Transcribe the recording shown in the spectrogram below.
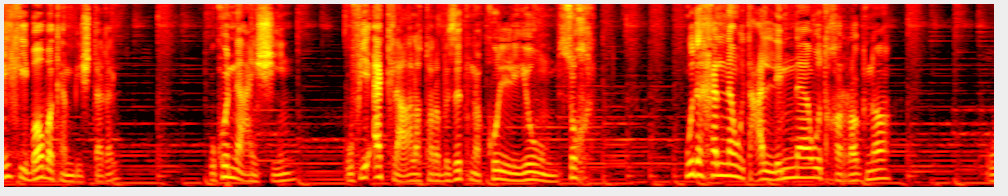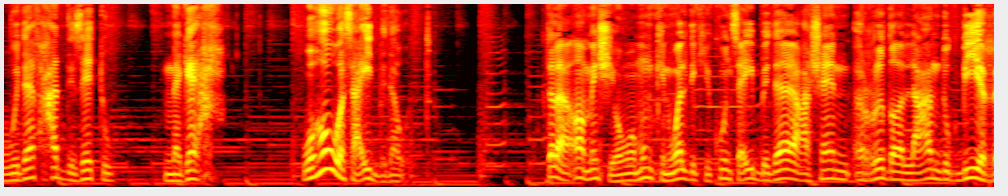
قالت لي بابا كان بيشتغل وكنا عايشين وفي أكل على ترابيزتنا كل يوم سخن. ودخلنا واتعلمنا واتخرجنا وده في حد ذاته نجاح. وهو سعيد بدوت. لها آه ماشي هو ممكن والدك يكون سعيد بده عشان الرضا اللي عنده كبير.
